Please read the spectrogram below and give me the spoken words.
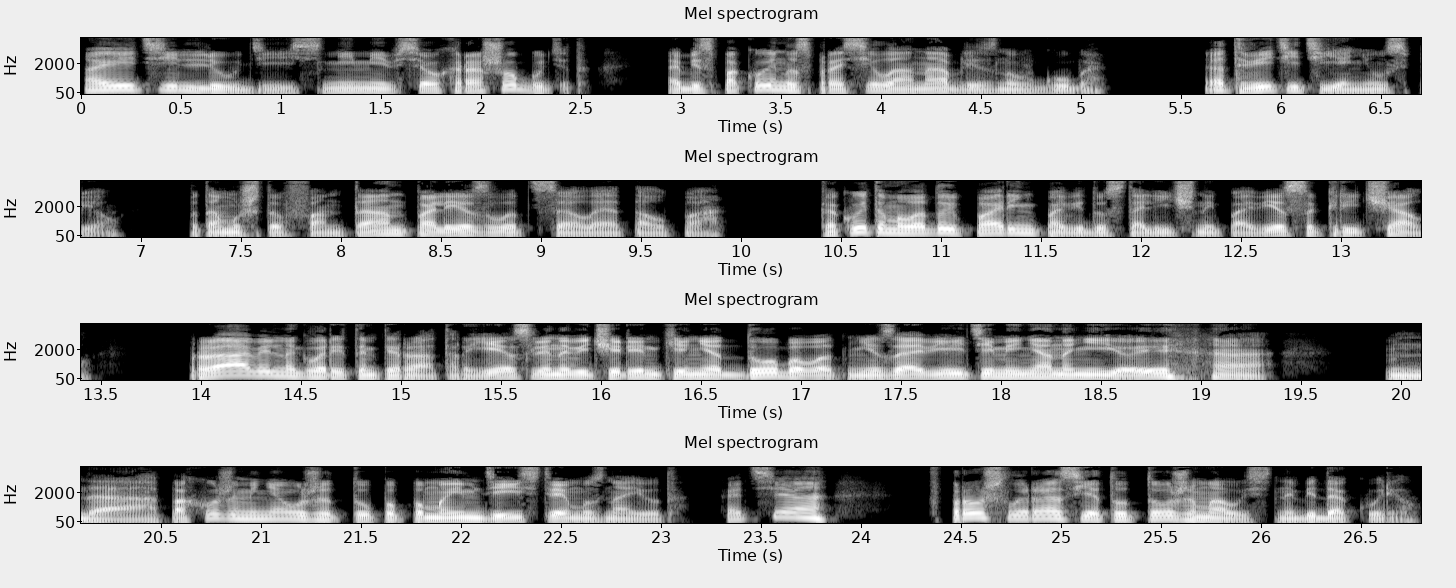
«А эти люди, с ними все хорошо будет?» — обеспокоенно спросила она, облизнув губы. Ответить я не успел, потому что в фонтан полезла целая толпа. Какой-то молодой парень по виду столичной повеса кричал. «Правильно, — говорит император, — если на вечеринке нет дубовод, не зовите меня на нее, и ха!» Да, похоже, меня уже тупо по моим действиям узнают. Хотя в прошлый раз я тут тоже малость набедокурил.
